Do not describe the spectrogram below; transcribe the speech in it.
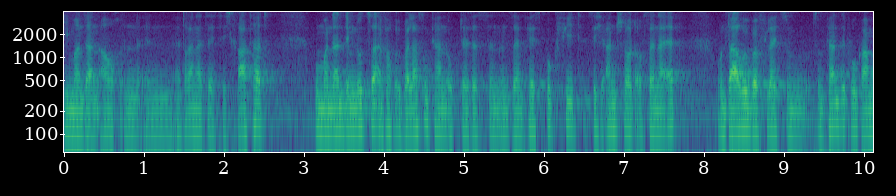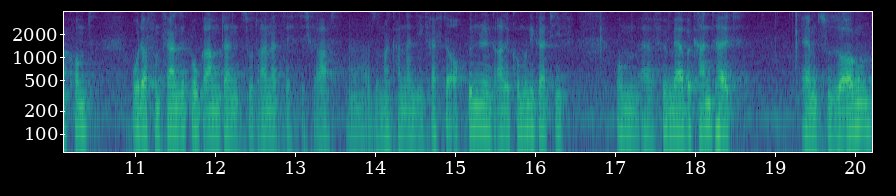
die man dann auch in, in 360 Grad hat, wo man dann dem Nutzer einfach überlassen kann, ob der das dann in seinem Facebook-Feed sich anschaut auf seiner App und darüber vielleicht zum, zum Fernsehprogramm kommt oder vom Fernsehprogramm dann zu 360 Grad. Also man kann dann die Kräfte auch bündeln, gerade kommunikativ, um äh, für mehr Bekanntheit ähm, zu sorgen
